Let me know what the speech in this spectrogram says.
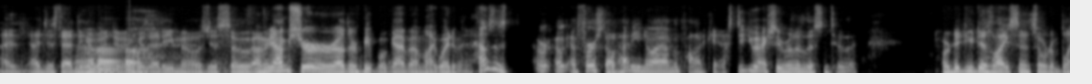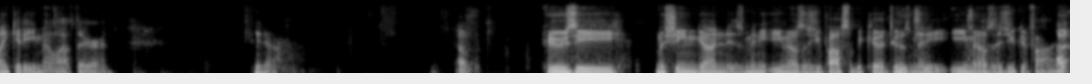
I just had to go into it because Uh. that email was just so I mean I'm sure other people got it, but I'm like, wait a minute, how's this or, or, first off, how do you know I have a podcast? Did you actually really listen to it? Or did you just like send sort of blanket email out there and you know Oh. Uzi machine gun as many emails as you possibly could to as many emails as you could find. Uh,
